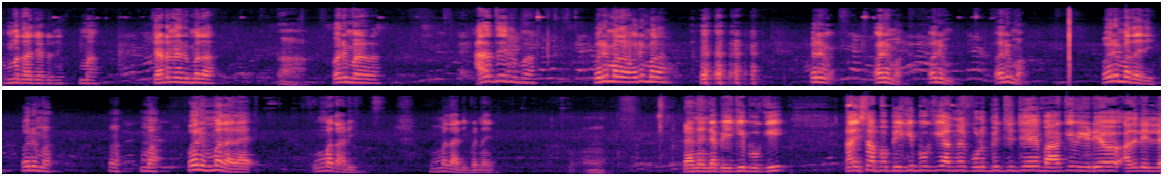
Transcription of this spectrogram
ഉമ്മതാ ചേട്ടന്. ഉമ്മ. ചേട്ടനൊരു ഉമ്മതാ ആ ഒരു ഉമ്മ അതെന്തൊരു ഒരുമത ഒരു ഉമ്മതാ ഒരു ഒരുമ ഒരു ഒരുമ ഒരു ഒരുമ്മ ഒരുമ്മ തരി ഒരുമ്മ ആ, ഉമ്മ. ഒരു ഉമ്മ തരാ ഉമ്മ താടി ഉമ്മ താടി പെണ്ണെ. ഞാൻ എന്റെ പീക്കി പൂക്കി. ഐസ് അപ്പോൾ പീക്കി പൂക്കി അന്ന് കുളിപ്പിച്ചിട്ട് ബാക്കി വീഡിയോ അതിലില്ല.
